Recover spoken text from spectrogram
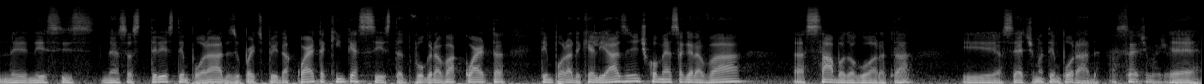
ne- Nesses, nessas três temporadas, eu participei da quarta, quinta e a sexta. Vou gravar a quarta temporada, que aliás a gente começa a gravar ah, sábado agora, tá? E a sétima temporada. A sétima já. É,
